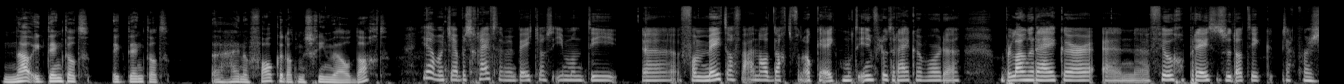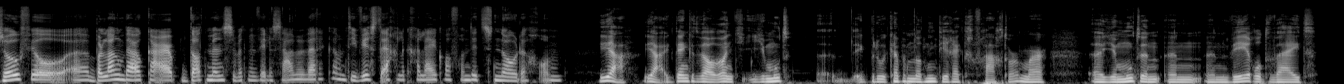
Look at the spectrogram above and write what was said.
Nou, ik denk dat, ik denk dat Heino Valken dat misschien wel dacht. Ja, want jij beschrijft hem een beetje als iemand die eh, van meet af aan al dacht van oké, ik moet invloedrijker worden, belangrijker en eh, veel geprezen, zodat ik zeg maar zoveel eh, belang bij elkaar heb dat mensen met me willen samenwerken. Want die wist eigenlijk gelijk al van dit is nodig om. Ja, ja, ik denk het wel. Want je moet, eh, ik bedoel, ik heb hem dat niet direct gevraagd hoor, maar eh, je moet een, een, een wereldwijd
